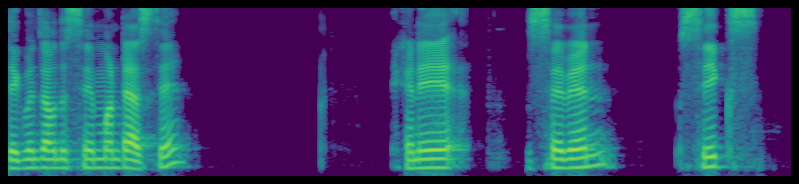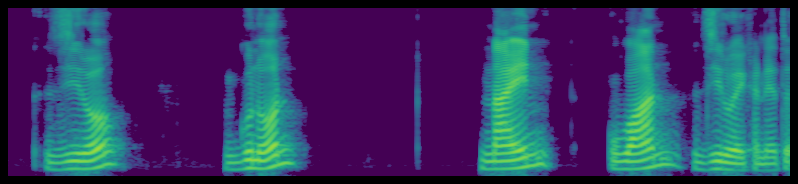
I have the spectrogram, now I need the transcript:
দেখবেন যে আমাদের সেম মানটা আসছে। এখানে সেভেন সিক্স জিরো গুণন নাইন ওয়ান জিরো এখানে। তো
